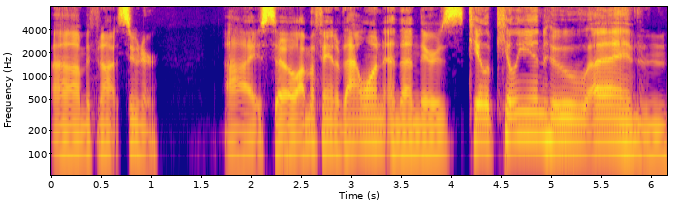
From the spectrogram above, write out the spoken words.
um, if not sooner. Uh, so I'm a fan of that one. And then there's Caleb Kilian, who, uh,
